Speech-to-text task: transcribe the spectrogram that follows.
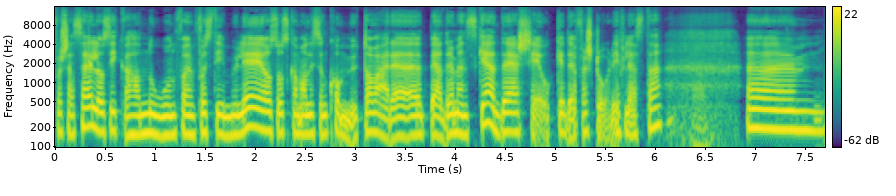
for seg selv og så ikke ha noen form for stimuli, og så skal man liksom komme ut og være et bedre menneske. Det skjer jo ikke, det forstår de fleste. Ja. Um,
